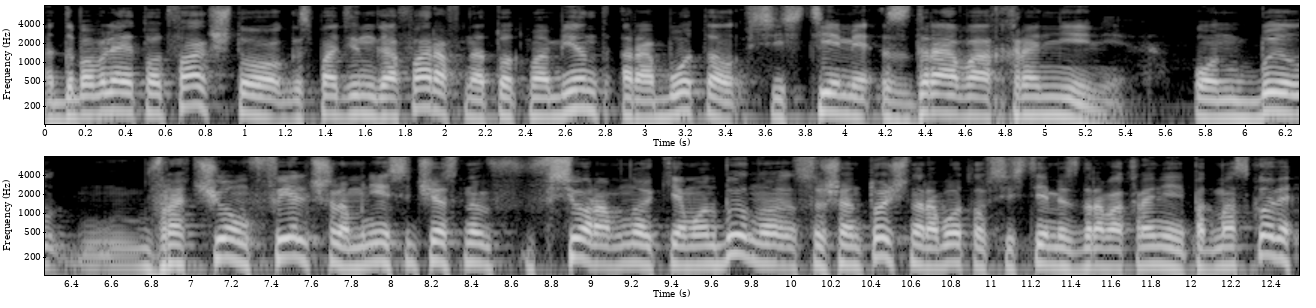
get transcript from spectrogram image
добавляет тот факт, что господин Гафаров на тот момент работал в системе здравоохранения – он был врачом, фельдшером. Мне, если честно, все равно, кем он был, но совершенно точно работал в системе здравоохранения Подмосковья.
